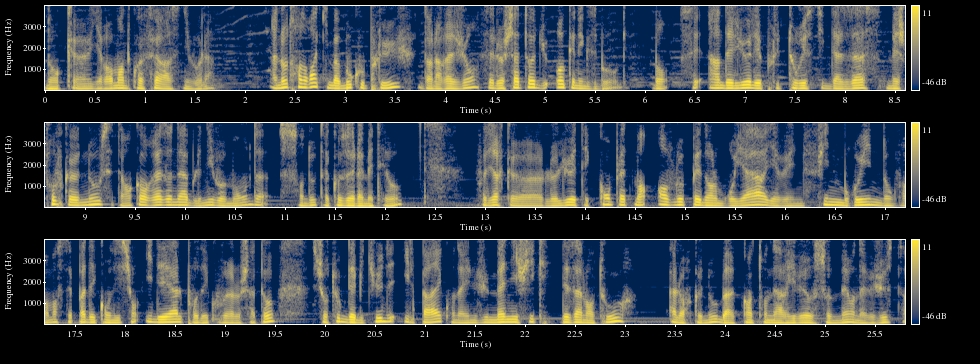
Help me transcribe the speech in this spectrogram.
Donc euh, il y a vraiment de quoi faire à ce niveau-là. Un autre endroit qui m'a beaucoup plu dans la région, c'est le château du Haut-Königsbourg. Bon, c'est un des lieux les plus touristiques d'Alsace, mais je trouve que nous, c'était encore raisonnable niveau monde, sans doute à cause de la météo. Faut dire que le lieu était complètement enveloppé dans le brouillard, il y avait une fine bruine, donc vraiment c'était pas des conditions idéales pour découvrir le château. Surtout que d'habitude, il paraît qu'on a une vue magnifique des alentours, alors que nous, bah, quand on est arrivé au sommet, on avait juste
